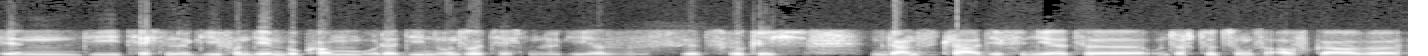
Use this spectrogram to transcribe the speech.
in die Technologie von denen bekommen oder die in unsere Technologie. Also es ist jetzt wirklich eine ganz klar definierte Unterstützungsaufgabe.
